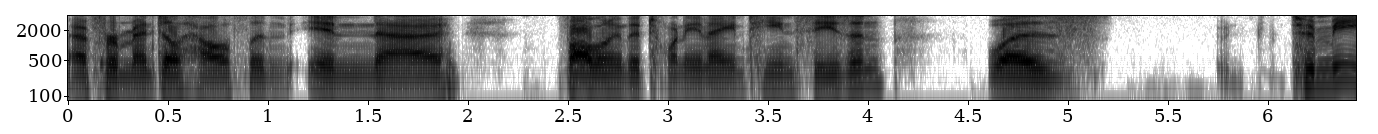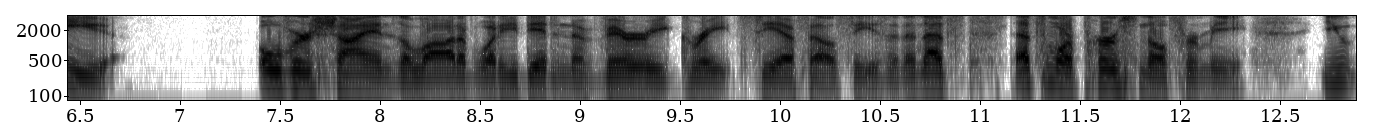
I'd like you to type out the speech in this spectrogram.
uh, for mental health in in uh, following the 2019 season was to me overshines a lot of what he did in a very great CFL season, and that's that's more personal for me. You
